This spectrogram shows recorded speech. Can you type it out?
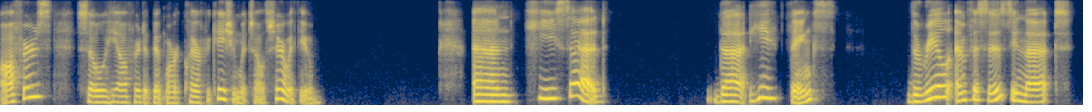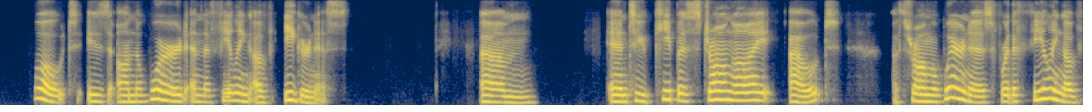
offers. So he offered a bit more clarification, which I'll share with you. And he said that he thinks the real emphasis in that quote is on the word and the feeling of eagerness. Um, and to keep a strong eye out, a strong awareness for the feeling of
